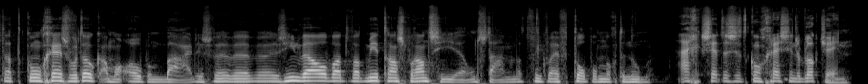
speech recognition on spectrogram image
dat congres wordt ook allemaal openbaar. Dus we, we, we zien wel wat, wat meer transparantie ontstaan. En dat vind ik wel even top om nog te noemen. Eigenlijk zetten ze het congres in de blockchain.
